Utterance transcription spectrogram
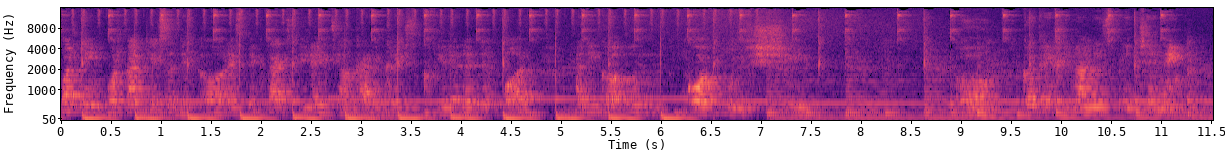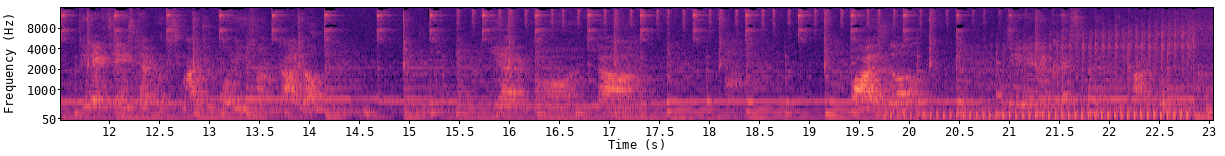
Foarte important este să uh, respectați direcția în care cresc firele de păr, adică în corpul și Uh, către final spre cenei. Direcția este aproximativ orizontală, iar uh, la bază țelele cresc vertical când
